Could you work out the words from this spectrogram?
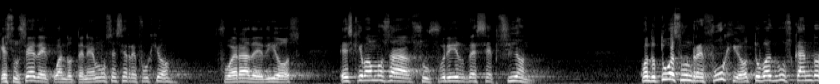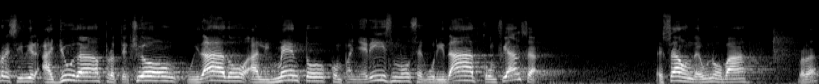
que sucede cuando tenemos ese refugio fuera de Dios es que vamos a sufrir decepción. Cuando tú vas a un refugio, tú vas buscando recibir ayuda, protección, cuidado, alimento, compañerismo, seguridad, confianza. Es a donde uno va, ¿verdad?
